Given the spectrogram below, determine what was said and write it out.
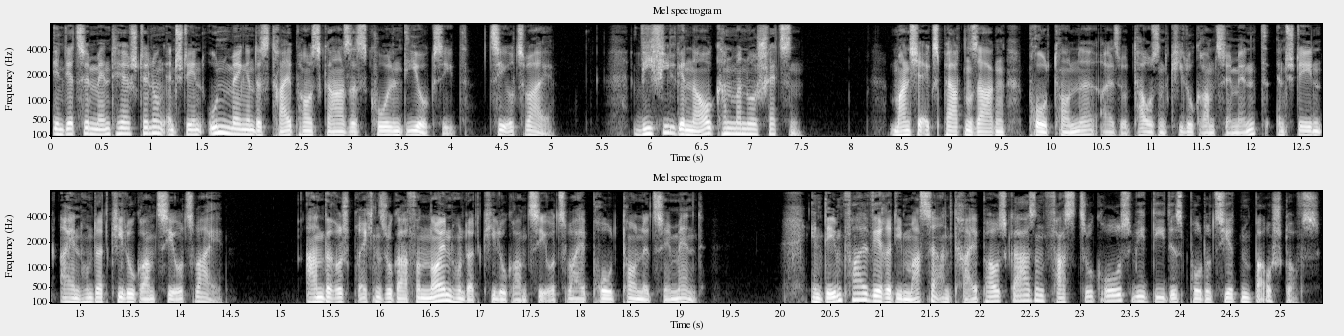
In der Zementherstellung entstehen Unmengen des Treibhausgases Kohlendioxid, CO2. Wie viel genau kann man nur schätzen? Manche Experten sagen, pro Tonne, also 1000 Kilogramm Zement, entstehen 100 Kilogramm CO2. Andere sprechen sogar von 900 Kilogramm CO2 pro Tonne Zement. In dem Fall wäre die Masse an Treibhausgasen fast so groß wie die des produzierten Baustoffs.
